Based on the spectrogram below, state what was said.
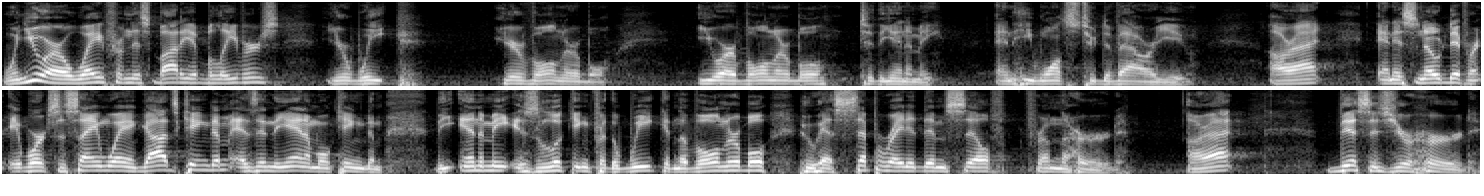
when you are away from this body of believers, you're weak, you're vulnerable. You are vulnerable to the enemy, and he wants to devour you. All right? and it's no different. It works the same way in God's kingdom as in the animal kingdom. The enemy is looking for the weak and the vulnerable who has separated themselves from the herd. All right? This is your herd.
